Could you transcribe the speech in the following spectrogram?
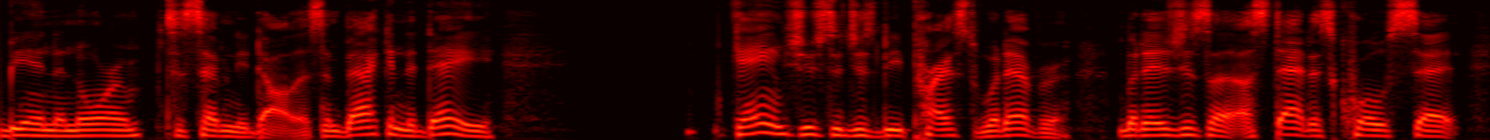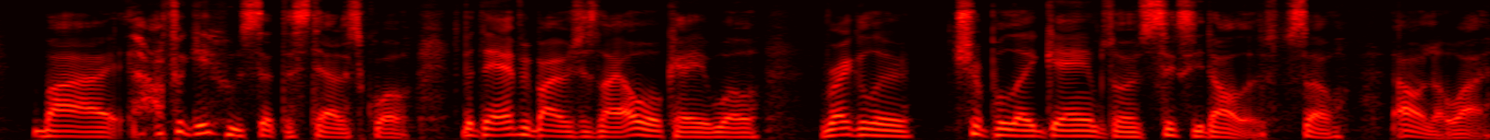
being the norm to seventy dollars. And back in the day, games used to just be priced whatever, but it's just a, a, status quo set by I forget who set the status quo, but then everybody was just like, oh okay, well regular AAA games are sixty dollars, so I don't know why.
